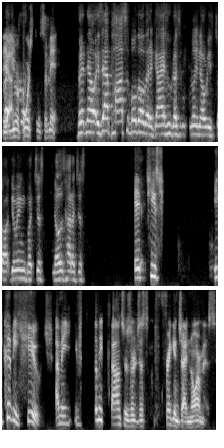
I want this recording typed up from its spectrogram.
Yeah. you were forced to submit. But now, is that possible though that a guy who doesn't really know what he's doing, but just knows how to just If he's he could be huge. I mean, you- some of these bouncers are just friggin' ginormous.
